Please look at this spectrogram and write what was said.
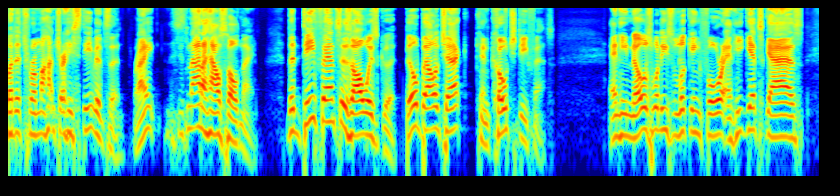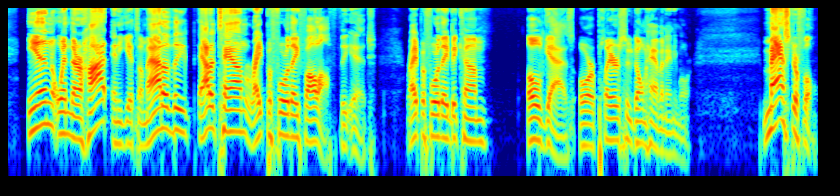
but it's Rhamondre Stevenson, right? He's not a household name. The defense is always good. Bill Belichick can coach defense, and he knows what he's looking for, and he gets guys in when they're hot, and he gets them out of the out of town right before they fall off the edge, right before they become old guys or players who don't have it anymore. Masterful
